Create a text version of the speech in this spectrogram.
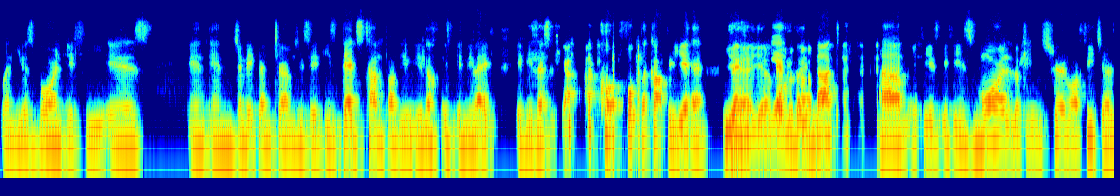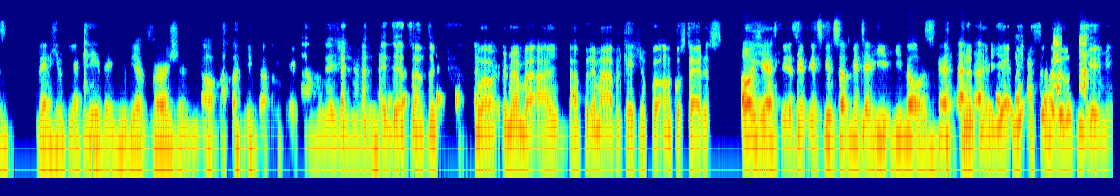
when he was born if he is in in jamaican terms we say if he's dead stamp of you you know in like if he's a, yeah, a co- photocopy yeah Yeah, yeah. Yeah. but if not um if he's if he's more looking sharing more features then he'll be a Mm. caving he'll be a version of you know a version of you. Ain't that something? Well, remember, I, I put in my application for uncle status. Oh yes yes it, it's been submitted he he knows Okay. Yeah. yeah, I still had the look he gave me.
